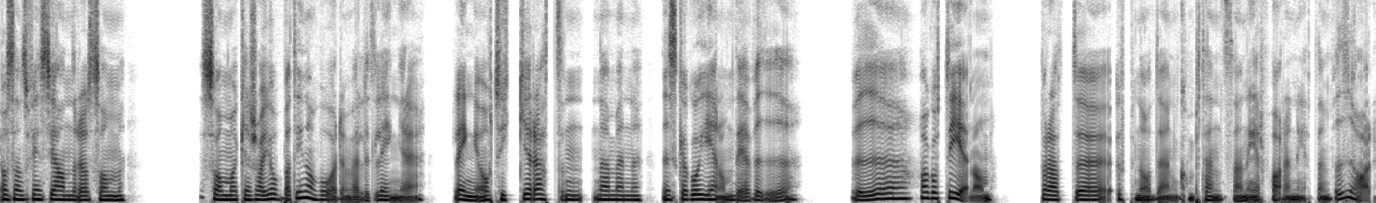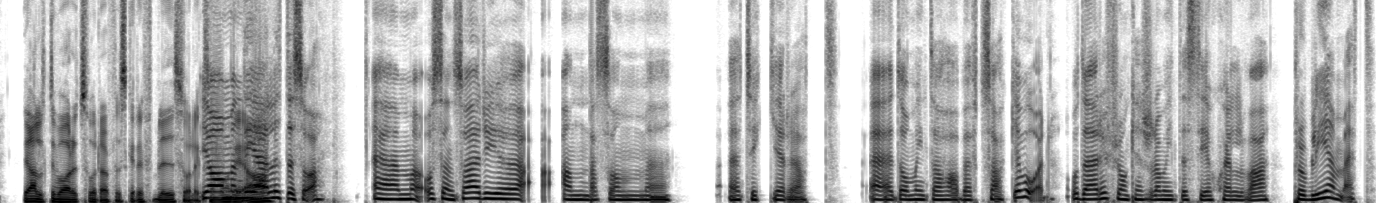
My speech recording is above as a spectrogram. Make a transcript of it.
Och sen så finns det ju andra som, som kanske har jobbat inom vården väldigt länge, länge och tycker att nej men, ni ska gå igenom det vi, vi har gått igenom för att eh, uppnå den kompetensen, erfarenheten vi har. Det har alltid varit så, därför ska det förbli så. Liksom. Ja, men det är lite så. Ehm, och sen så är det ju andra som eh, tycker att eh, de inte har behövt söka vård. Och därifrån kanske de inte ser själva problemet,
